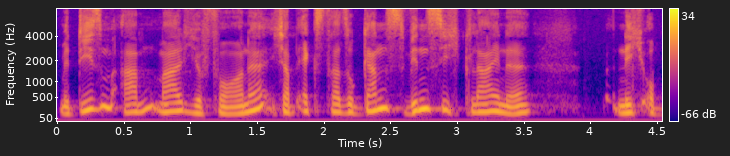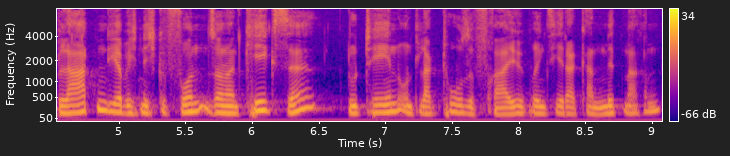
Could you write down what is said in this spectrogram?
mit diesem Abendmahl hier vorne, ich habe extra so ganz winzig kleine, nicht Oblaten, die habe ich nicht gefunden, sondern Kekse, gluten- und laktosefrei, übrigens jeder kann mitmachen,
